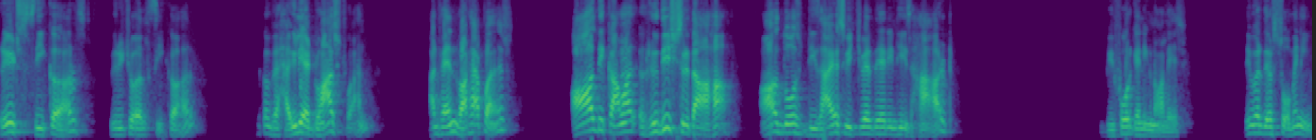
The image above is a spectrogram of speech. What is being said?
great seeker spiritual seeker become highly advanced one and when what happens All the kama hridishritaha, all those desires which were there in his heart before gaining knowledge, they were there so many.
